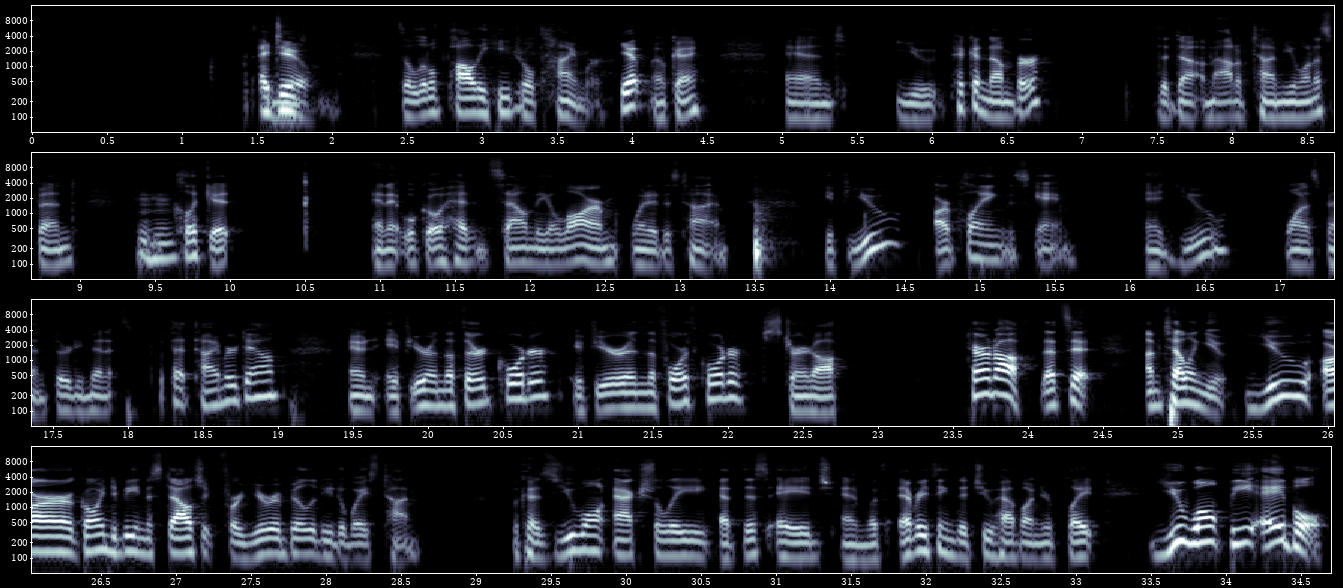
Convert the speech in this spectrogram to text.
I do. It's a little polyhedral timer. Yep. Okay. And you pick a number, the amount of time you want to spend, and you Mhm. click it, and it will go ahead and sound the alarm when it is time. If you are playing this game and you want to spend 30 minutes, put that timer down. And if you're in the third quarter, if you're in the fourth quarter, just turn it off. Turn it off. That's it. I'm telling you, you are going to be nostalgic for your ability to waste time because you won't actually, at this age and with everything that you have on your plate, you won't be able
